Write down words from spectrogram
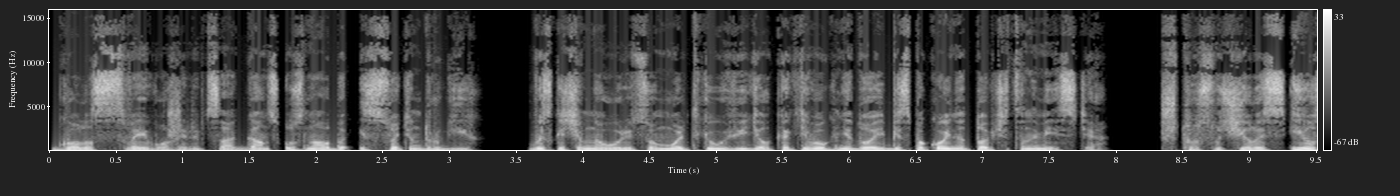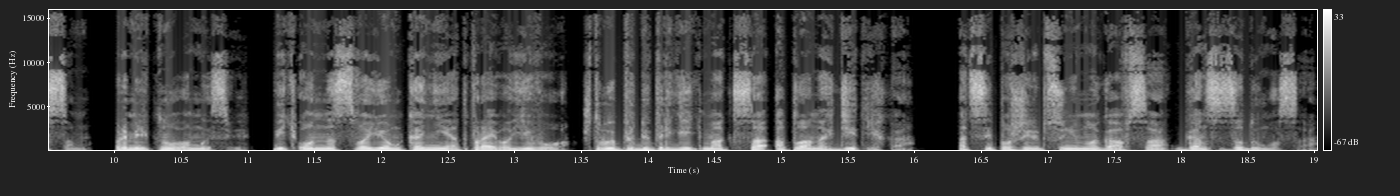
Голос своего жеребца Ганс узнал бы из сотен других. Выскочив на улицу, Мольтке увидел, как его гнедой беспокойно топчется на месте. «Что случилось с Илсом?» – промелькнула мысль. Ведь он на своем коне отправил его, чтобы предупредить Макса о планах Дитриха. Отсыпав жеребцу немного овса, Ганс задумался.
